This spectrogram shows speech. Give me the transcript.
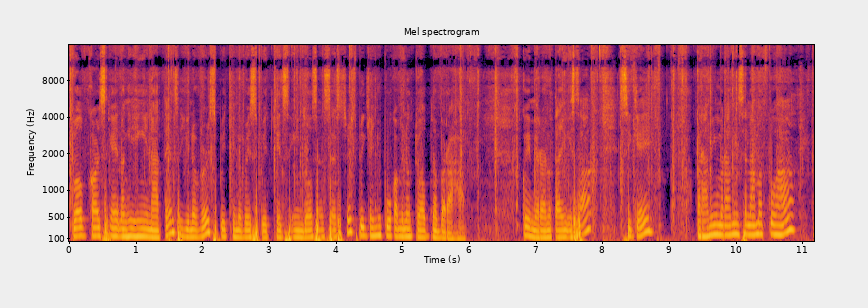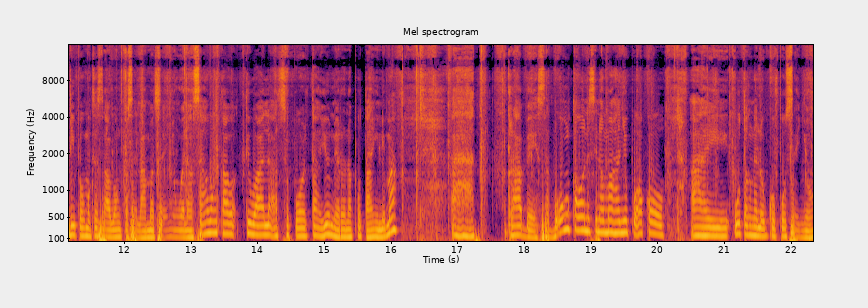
12 cards ngayon ang hihingi natin sa Universe, Spirit Universe, Spirit Kids, Angels, Ancestors. Bigyan niyo po kami ng 12 na baraha. Okay, meron na tayong isa. Sige. Maraming maraming salamat po ha. Hindi po magsasawang pasalamat sa inyong walang sawang tiwala at suporta. Yun, meron na po tayong lima. At grabe, sa buong taon na sinamahan niyo po ako ay utang na loob ko po sa inyo.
